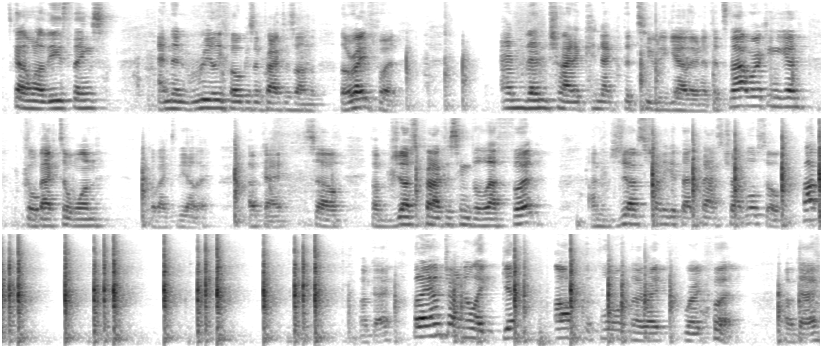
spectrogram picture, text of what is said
It's kind of one of these things. And then really focus and practice on the right foot. And then try to connect the two together. And if it's not working again, go back to one, go back to the other. Okay, so if I'm just practicing the left foot, I'm just trying to get that fast treble, so hop. Okay, but I am trying to like get off the floor with my right right foot. Okay,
